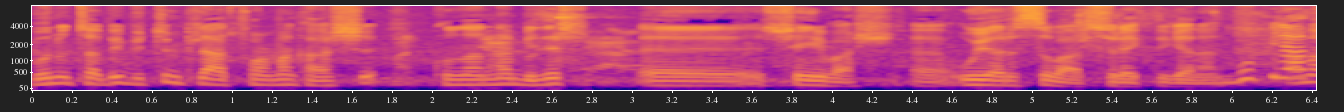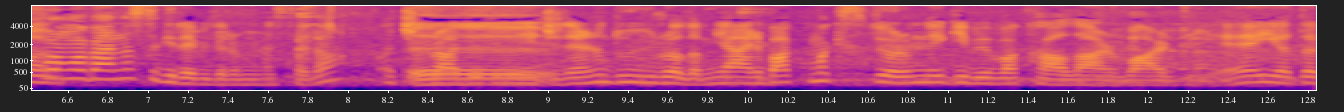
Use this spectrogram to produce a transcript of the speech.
bunu tabii bütün platforma karşı kullanılabilir e, şeyi var. e, uyarısı var sürekli gelen. Bu platforma Ama ben nasıl girebilirim mesela? Açık Ee, radyo dinleyicilerini duyuralım. Yani bakmak istiyorum ne gibi vakalar var diye ya da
